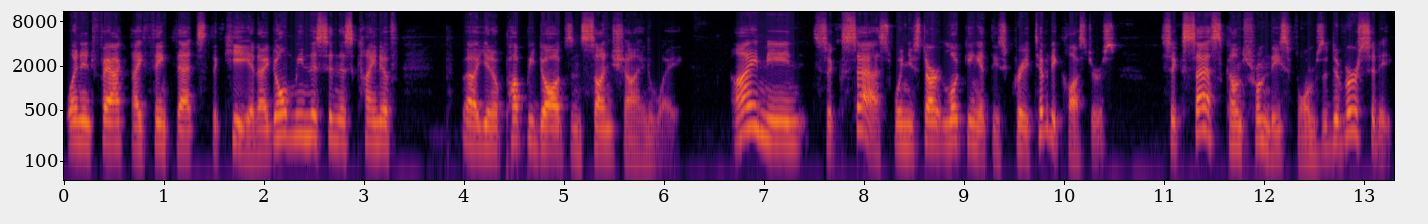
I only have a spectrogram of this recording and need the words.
When in fact, I think that's the key. And I don't mean this in this kind of, uh, you know, puppy dogs and sunshine way. I mean success when you start looking at these creativity clusters. Success comes from these forms of diversity.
